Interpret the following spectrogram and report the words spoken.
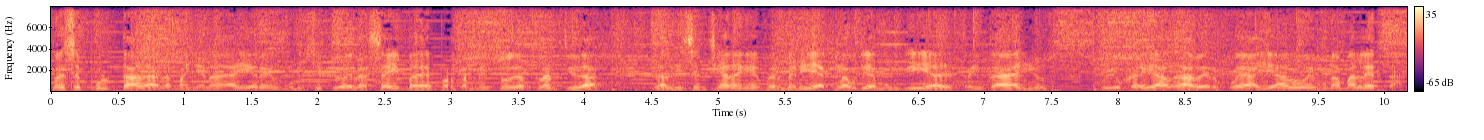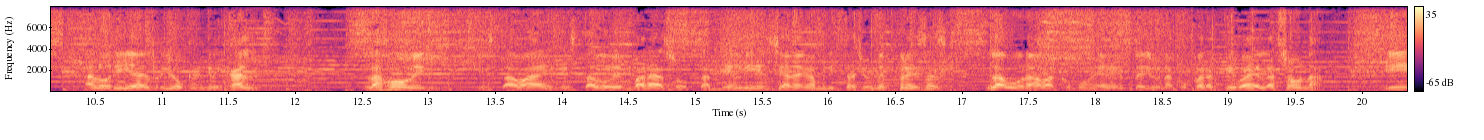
fue sepultada la mañana de ayer en el municipio de La Ceiba, departamento de Atlántida, la licenciada en enfermería Claudia Munguía, de 30 años, cuyo cadáver fue hallado en una maleta a la orilla del río Cangrejal. La joven, que estaba en estado de embarazo, también licenciada en administración de empresas, laboraba como gerente de una cooperativa de la zona y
